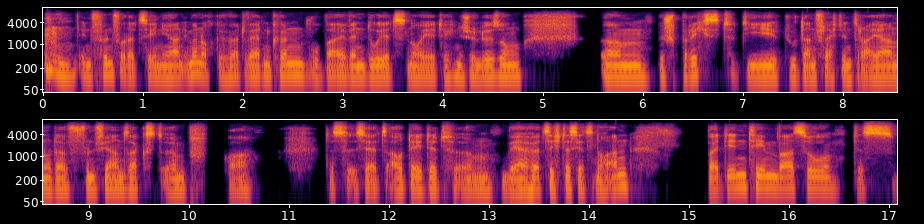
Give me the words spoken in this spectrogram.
in fünf oder zehn Jahren immer noch gehört werden können. Wobei, wenn du jetzt neue technische Lösungen ähm, besprichst, die du dann vielleicht in drei Jahren oder fünf Jahren sagst, ähm, boah, das ist ja jetzt outdated, ähm, wer hört sich das jetzt noch an? bei den Themen war es so, das,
